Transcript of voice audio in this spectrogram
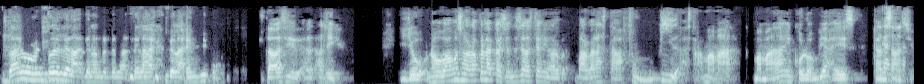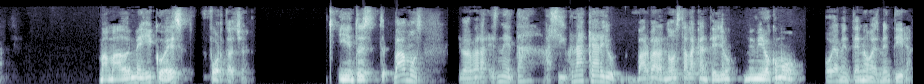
Estaba en el momento de la, de la, de la, de la, de la agendita. Estaba así, así. Y yo, no, vamos ahora con la canción de Sebastián. Y Bárbara estaba fundida, estaba mamada. Mamada en Colombia es cansancio. Mamado en México es fortacha. Y entonces, vamos. Y Bárbara, es neta, así con una cara. Yo, Bárbara, no, está la canté yo. Me miró como, obviamente no, es mentira.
